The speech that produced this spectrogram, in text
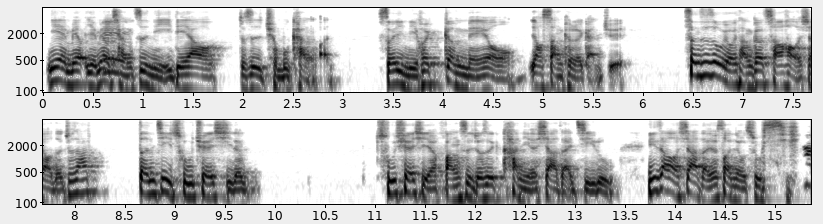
你也没有也没有强制你一定要就是全部看完。所以你会更没有要上课的感觉，甚至是我有一堂课超好笑的，就是他登记出缺席的出缺席的方式，就是看你的下载记录，你只要有下载就算你有出席啊。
